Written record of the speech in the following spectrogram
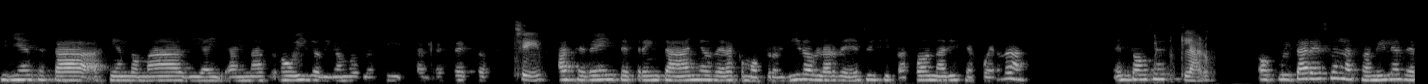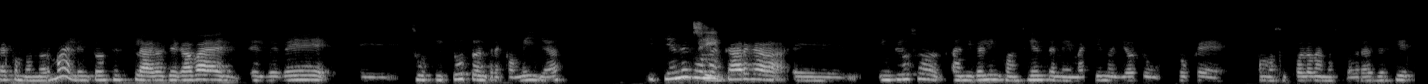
si bien se está haciendo más y hay, hay más ruido, digámoslo así, al respecto. Sí. Hace 20, 30 años era como prohibido hablar de eso y si pasó nadie se acuerda. Entonces, claro. ocultar eso en las familias era como normal. Entonces, claro, llegaba el, el bebé eh, sustituto, entre comillas, y tienes una carga, eh, incluso a nivel inconsciente, me imagino yo, tú, tú que como psicóloga nos podrás decir,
